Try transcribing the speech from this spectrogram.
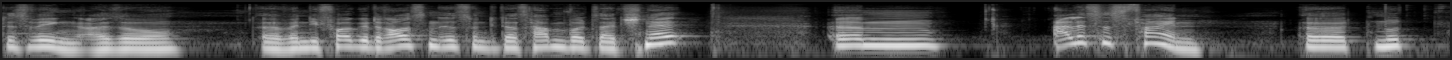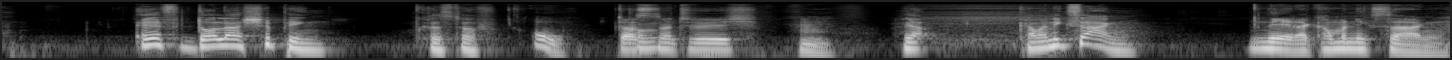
Deswegen, also, äh, wenn die Folge draußen ist und ihr das haben wollt, seid schnell. Ähm, alles ist fein. Äh, nur 11 Dollar Shipping, Christoph. Oh, das ist natürlich. Hm. Ja, kann man nichts sagen. Nee, da kann man nichts sagen.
